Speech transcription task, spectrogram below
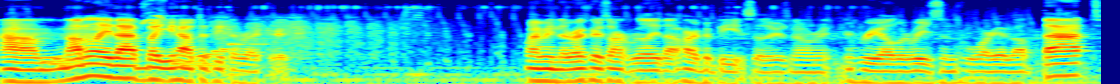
Um, not only that, but you have to beat the record. I mean, the records aren't really that hard to beat, so there's no re real reason to worry about that.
